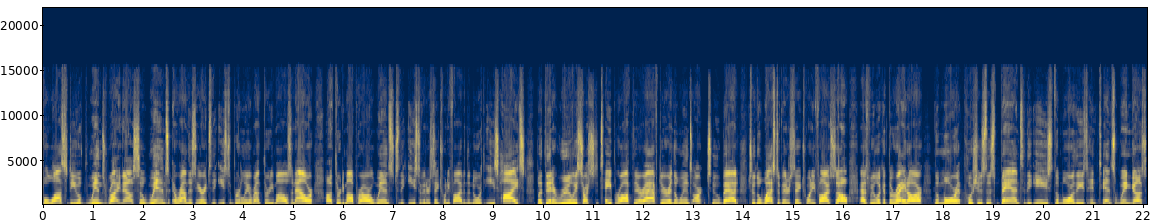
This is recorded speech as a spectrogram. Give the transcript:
velocity of winds right now. So winds around this area to the east of Bernalillo around 30 miles an hour, uh, 30 mile per hour winds to the east of Interstate 25 in the northeast heights, but then it really starts to taper off thereafter and the winds aren't too bad to the west of Interstate 25. So as we look at the radar, the more it pushes this band to the east, the more these intense wind gusts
